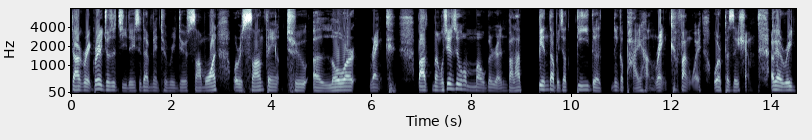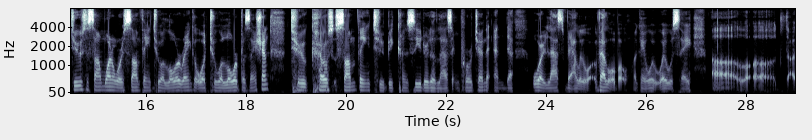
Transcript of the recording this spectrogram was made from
downgrade, grade 就是级的意思。That mean to reduce someone or something to a lower rank，把某件事或某个人把它编到比较低的那个排行 rank 范围 or position。Okay, reduce someone or something to a lower rank or to a lower position to cause something to be considered less important and uh, or less value, valuable. Okay, we, we would say uh, uh,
